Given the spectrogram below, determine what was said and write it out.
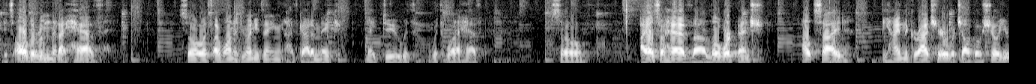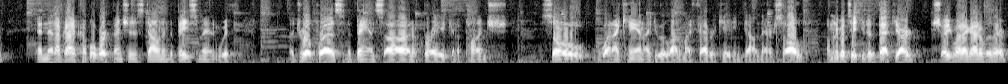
it's all the room that I have. So if I want to do anything, I've got to make make do with with what I have. So I also have a little workbench outside behind the garage here, which I'll go show you. And then I've got a couple workbenches down in the basement with a drill press and a bandsaw and a brake and a punch. So when I can, I do a lot of my fabricating down there. So I'll, I'm gonna go take you to the backyard, show you what I got over there,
